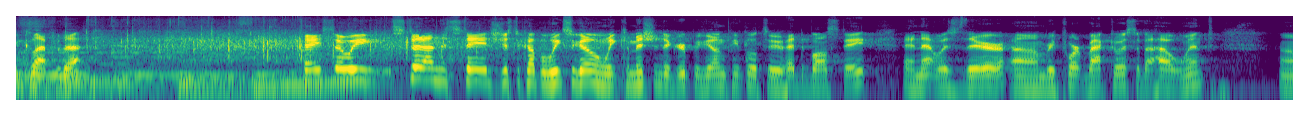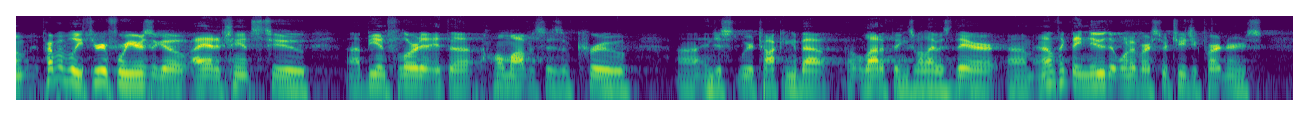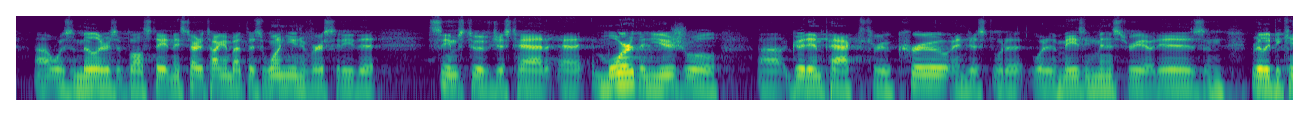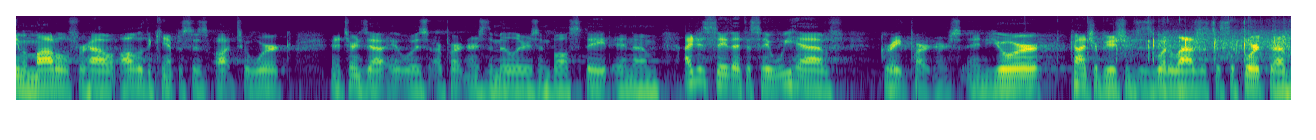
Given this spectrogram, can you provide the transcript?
clap for that. Hey, so we stood on the stage just a couple weeks ago and we commissioned a group of young people to head to Ball State, and that was their um, report back to us about how it went. Um, probably three or four years ago, I had a chance to uh, be in Florida at the home offices of Cru, uh, and just we were talking about a lot of things while I was there. Um, and I don't think they knew that one of our strategic partners uh, was the Millers at Ball State, and they started talking about this one university that seems to have just had a more than usual uh, good impact through Cru and just what, a, what an amazing ministry it is and really became a model for how all of the campuses ought to work. And it turns out it was our partners the millers in ball state. And um, i just say that to say we have great partners and your contributions is what allows us to support them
